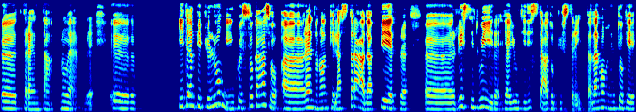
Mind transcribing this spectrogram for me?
eh, 30 novembre. Eh, i tempi più lunghi in questo caso eh, rendono anche la strada per eh, restituire gli aiuti di Stato più stretta, dal momento che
